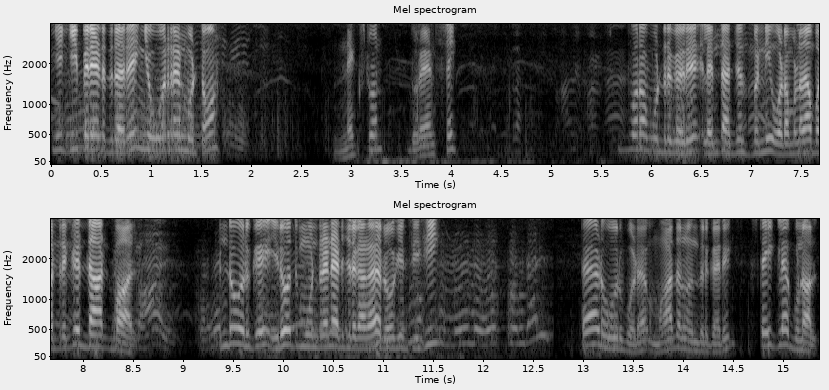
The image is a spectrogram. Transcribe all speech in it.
இங்கே கீப்பரே எடுத்துட்டாரு. இங்கே ஒரு ரன் மட்டும். நெக்ஸ்ட் ஒன் துரையன் ஸ்ட்ரைக் சூப்பராக போட்டிருக்காரு. லென்த் அட்ஜஸ்ட் பண்ணி உடம்புல தான் பட்டிருக்கு. டாட் பால் ரெண்டு ஓவருக்கு இருபத்தி மூணு ரன் அடிச்சிருக்காங்க ரோஹித் சிசி. தேர்ட் ஓவர் போட மாதவன் வந்திருக்காரு. ஸ்ட்ரைக்கில் குணால்.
